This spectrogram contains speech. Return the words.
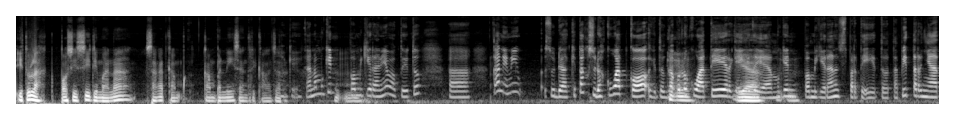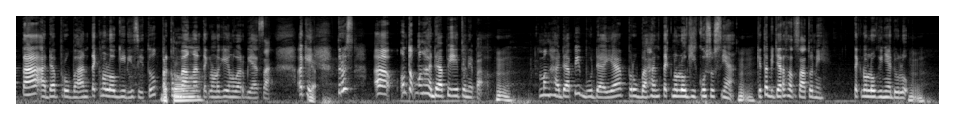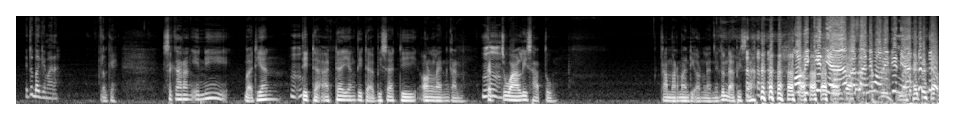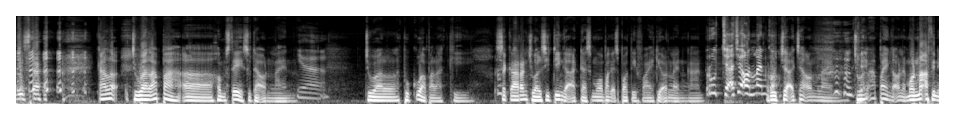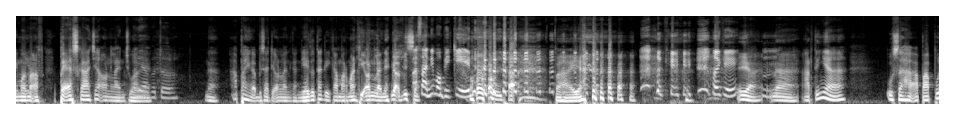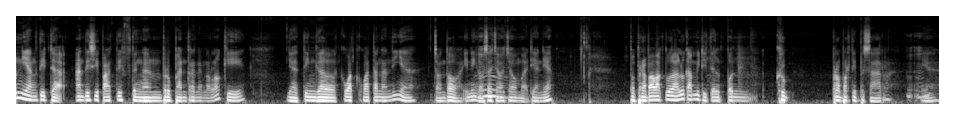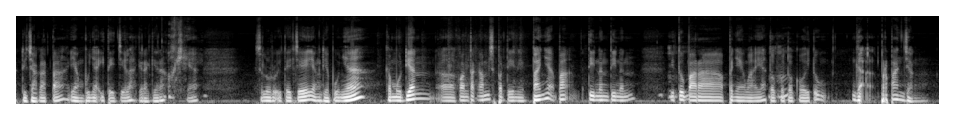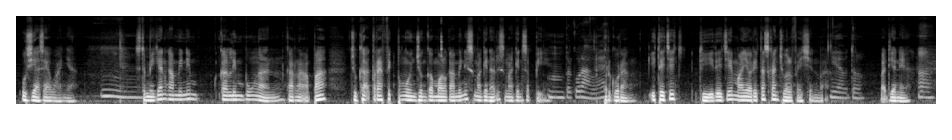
Itulah posisi di mana sangat com- company centric culture. Oke, karena mungkin Mm-mm. pemikirannya waktu itu eh, kan ini sudah kita sudah kuat kok gitu, nggak Mm-mm. perlu khawatir kayak Iya, gitu ya. Mungkin mm-mm. pemikiran seperti itu, tapi ternyata ada perubahan teknologi di situ, perkembangan teknologi yang luar biasa. Oke, Ya. terus eh, untuk menghadapi itu nih Pak, Mm-mm. menghadapi budaya perubahan teknologi khususnya, Mm-mm. kita bicara satu-satu nih, teknologinya dulu, Mm-mm. itu bagaimana? Oke. Sekarang ini Mbak Dian Mm-mm. tidak ada yang tidak bisa di online kan Mm-mm. kecuali satu. Kamar mandi online itu nggak bisa. mau bikin ya, Mas Andi mau bikin ya? Nah, itu nggak bisa. Kalau jual apa eh, homestay sudah online. Ya. Jual buku apalagi. Sekarang jual CD nggak ada semua pakai Spotify di online kan. Rujak aja online kok. Rujak aja online. Jual apa yang nggak online? Mohon maaf ini, mohon maaf. PSK aja online Iya jualnya. betul. Nah, apa yang nggak bisa di online kan? Ya itu tadi kamar mandi online yang nggak bisa. Mas Andi mau bikin. Oh enggak, bahaya. Oke. Oke. iya. Nah, artinya usaha apa pun yang tidak antisipatif dengan perubahan tren teknologi, ya tinggal kuat-kuatan nantinya. Contoh, ini nggak usah Hmm. jauh-jauh Mbak Dian ya. Beberapa waktu lalu kami ditelepon grup properti besar Mm-mm. ya di Jakarta yang punya ITC lah kira-kira Oke. ya. Seluruh ITC yang dia punya. Kemudian eh, kontak kami seperti ini. Banyak Pak tinen-tinen itu para penyewa ya toko-toko itu nggak perpanjang usia sewanya. Hmm. Sedemikian kami ini kelimpungan karena apa? Juga traffic pengunjung ke mall kami ini semakin hari semakin sepi, Hmm, berkurang ya. berkurang. ITC di ITC mayoritas kan jual fashion, Mbak. Iya betul. Mbak Dian ya. Heeh.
